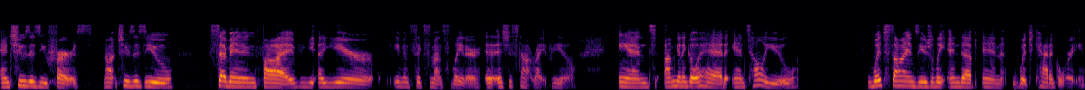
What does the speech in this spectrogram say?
and chooses you first not chooses you seven five a year even six months later. It's just not right for you. And i'm going to go ahead and tell you which signs usually end up in which category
